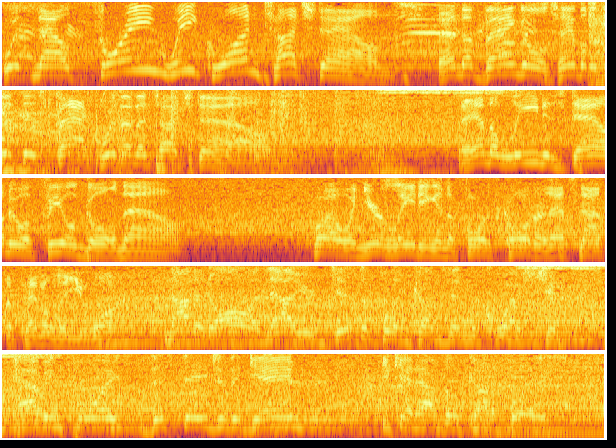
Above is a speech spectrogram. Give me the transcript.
with now three week one touchdowns. And the Bengals able to get this back within a touchdown. And the lead is down to a field goal now. Well, when you're leading in the fourth quarter, that's not the penalty you want. Not at all, and now your discipline comes into question. Having poise this stage of the game, you can't have those kind of plays.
